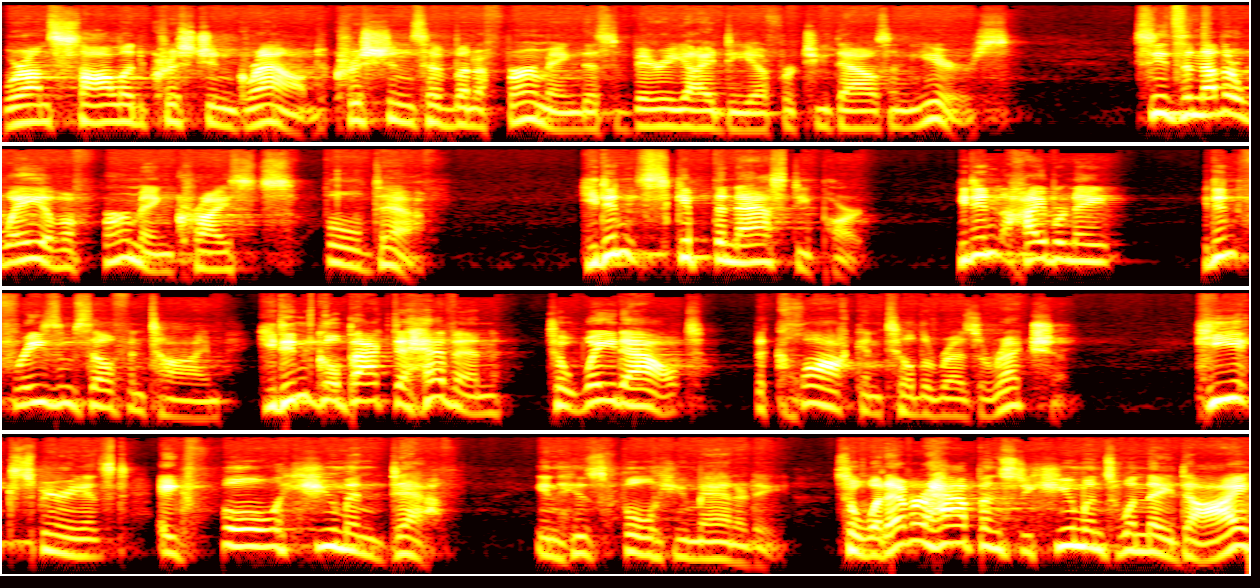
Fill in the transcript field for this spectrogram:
We're on solid Christian ground. Christians have been affirming this very idea for 2,000 years. See, it's another way of affirming Christ's full death. He didn't skip the nasty part, he didn't hibernate, he didn't freeze himself in time, he didn't go back to heaven to wait out the clock until the resurrection. He experienced a full human death in his full humanity. So, whatever happens to humans when they die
